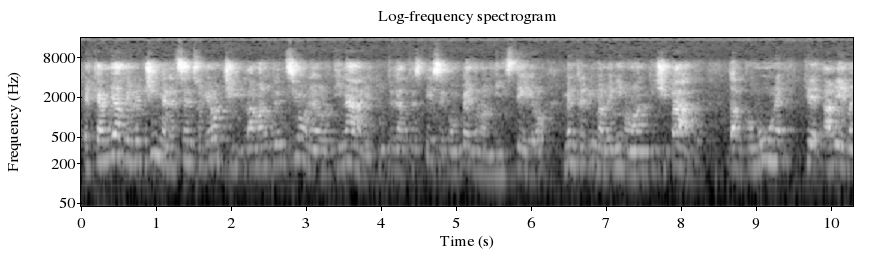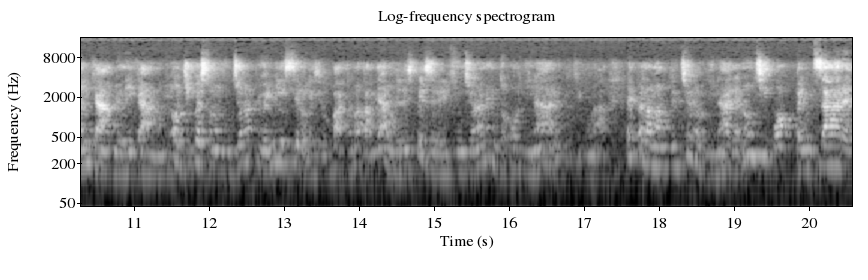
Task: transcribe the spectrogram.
è cambiato il regime nel senso che oggi la manutenzione ordinaria e tutte le altre spese competono al Ministero, mentre prima venivano anticipate dal comune che aveva in cambio dei canoni. Oggi questo non funziona più, è il Ministero che si sobbarca, ma parliamo delle spese per il funzionamento ordinario del Tribunale e per la manutenzione ordinaria non si può pensare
